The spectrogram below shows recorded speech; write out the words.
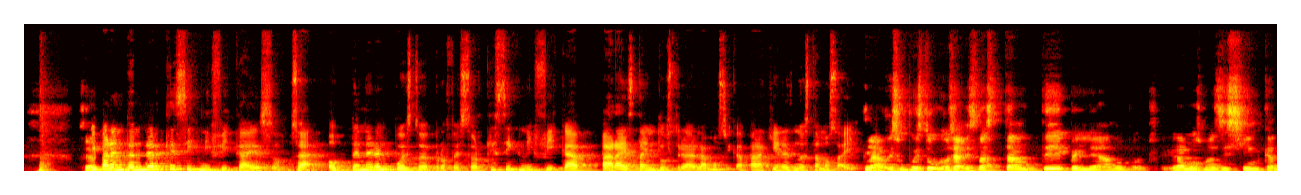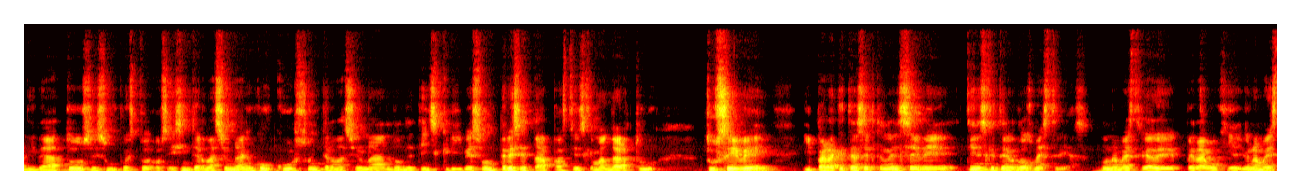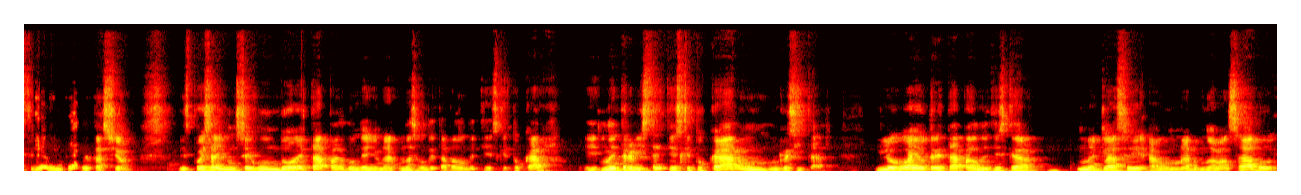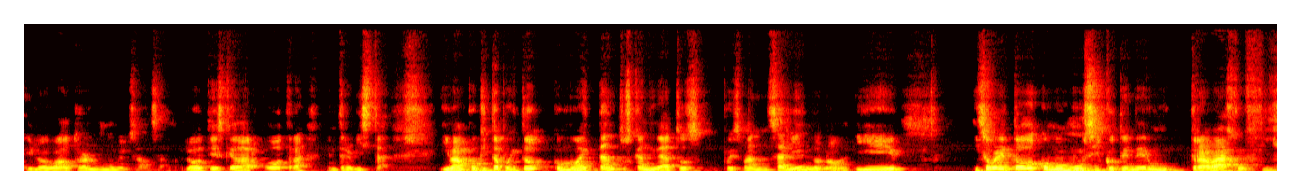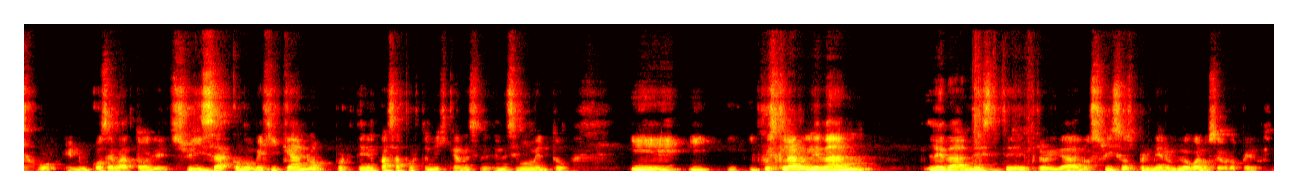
Y para entender qué significa eso, o sea, obtener el puesto de profesor, ¿qué significa para esta industria de la música, para quienes no estamos ahí? Claro, es un puesto, o sea, es bastante peleado, éramos más de 100 candidatos, es un puesto, o sea, es internacional, un concurso internacional donde te inscribes, son tres etapas, tienes que mandar tu, tu CV y para que te acepten el CV tienes que tener dos maestrías, una maestría de pedagogía y una maestría de interpretación. Después hay una segunda etapa donde hay una, una segunda etapa donde tienes que tocar eh, una entrevista y tienes que tocar un, recital. Y luego hay otra etapa donde tienes que dar una clase a un alumno avanzado y luego a otro alumno menos avanzado. Luego tienes que dar otra entrevista. Y van poquito a poquito, como hay tantos candidatos, pues van saliendo, ¿no? Y y sobre todo como músico, tener un trabajo fijo en un conservatorio en Suiza como mexicano, porque tiene el pasaporte mexicano en ese momento, y, pues claro, le dan, le dan este, prioridad a los suizos primero y luego a los europeos.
